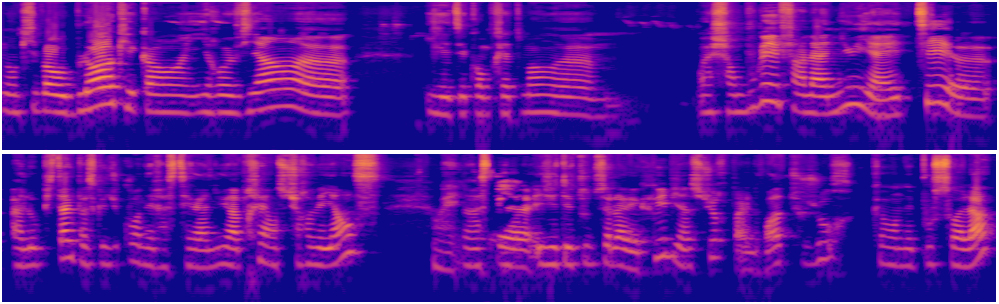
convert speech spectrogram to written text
donc il va au bloc et quand il revient il était complètement euh, chamboulé. Enfin, la nuit a été euh, à l'hôpital parce que du coup, on est resté la nuit après en surveillance. Euh, et j'étais toute seule avec lui, bien sûr, pas le droit toujours que mon épouse soit là.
